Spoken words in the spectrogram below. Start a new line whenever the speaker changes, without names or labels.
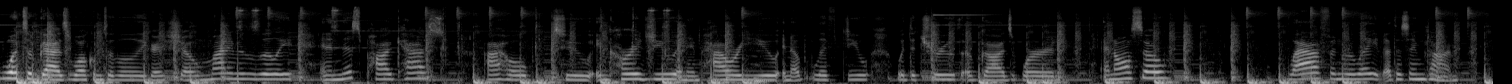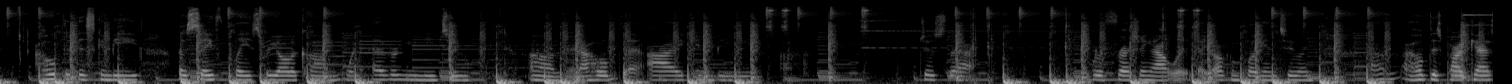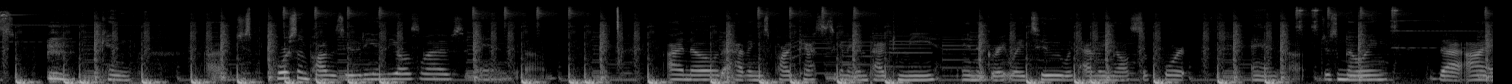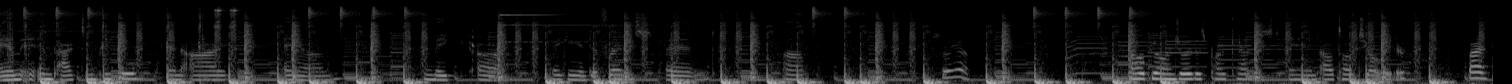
What's up, guys? Welcome to the Lily Grace Show. My name is Lily, and in this podcast, I hope to encourage you and empower you and uplift you with the truth of God's Word, and also laugh and relate at the same time. I hope that this can be a safe place for y'all to come whenever you need to, um, and I hope that I can be uh, just that refreshing outlet that y'all can plug into and um, I hope this podcast can uh, just pour some positivity into y'all's lives. And um, I know that having this podcast is going to impact me in a great way too, with having y'all's support and uh, just knowing that I am impacting people and I am make uh, making a difference. And um, I hope y'all enjoy this podcast, and I'll talk to y'all later. Bye.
